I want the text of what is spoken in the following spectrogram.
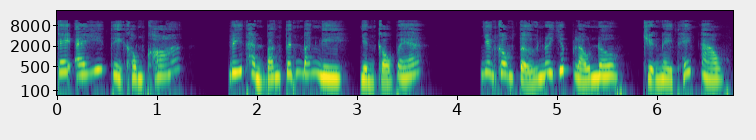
Cái ấy thì không khó. Lý Thành bán tính bán nghi nhìn cậu bé. Nhưng công tử nói giúp lão nô, chuyện này thế nào?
